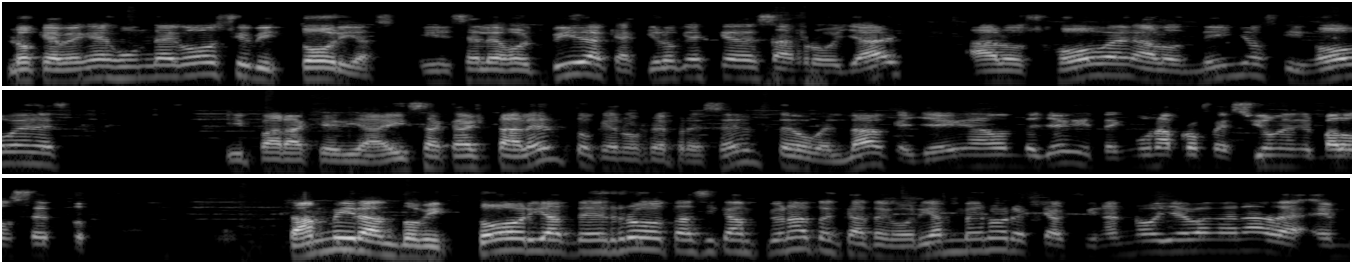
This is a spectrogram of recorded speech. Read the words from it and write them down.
lo que ven es un negocio y victorias, y se les olvida que aquí lo que hay que desarrollar a los jóvenes, a los niños y jóvenes, y para que de ahí sacar talento que nos represente, o verdad, que lleguen a donde lleguen y tengan una profesión en el baloncesto están mirando victorias, derrotas y campeonatos en categorías menores que al final no llevan a nada en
